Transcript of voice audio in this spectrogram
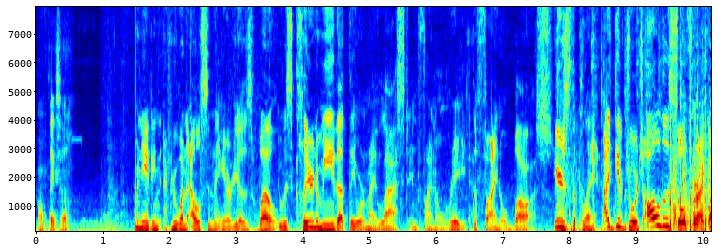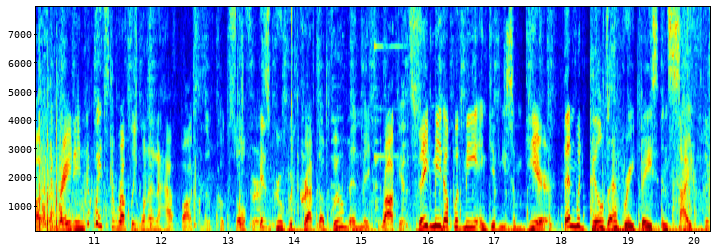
I don't think so. dominating everyone else in the area as well. It was clear to me that they were my last and final raid, the final boss. Here's the plan. I'd give George all the sulfur I got from raiding, it equates to roughly one and a half boxes of cooked sulfur. His group would craft up boom and make rockets. They'd meet up with me and give me some gear, then would build a raid base inside of their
